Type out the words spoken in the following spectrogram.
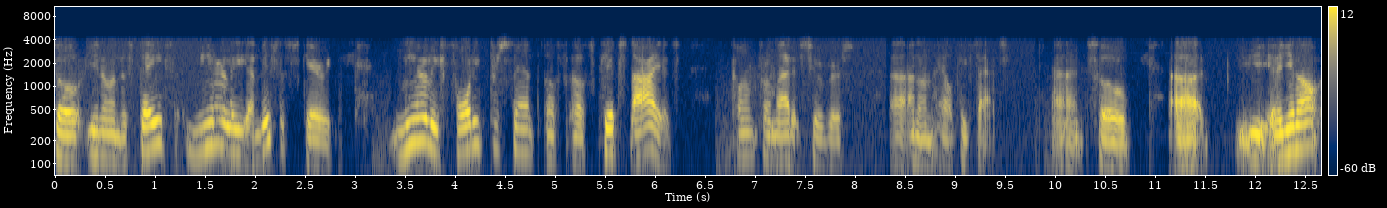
So you know, in the states, nearly, and this is scary, nearly forty percent of, of kids' diets come from added sugars uh, and unhealthy fats. Uh, so, uh, you, you know,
